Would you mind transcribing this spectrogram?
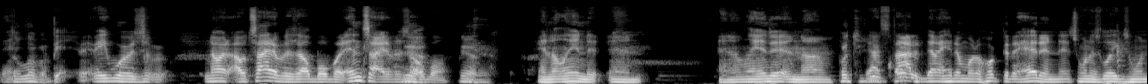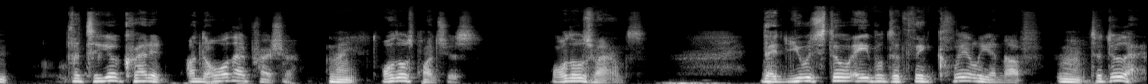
the liver. it was not outside of his elbow, but inside of his elbow, Yeah, and it landed and and it landed and um. but to your That started. credit, Then I hit him with a hook to the head, and that's when his legs went but to your credit, under all that pressure, right. all those punches, all those rounds, that you were still able to think clearly enough Right. to do that.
